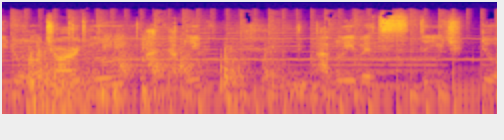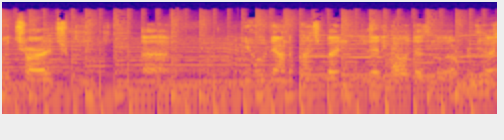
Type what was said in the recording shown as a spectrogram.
you do a little charge move. I, I believe I believe it's the, you do a charge. Uh, you hold down the punch button, you let it go, it does a little uppercut.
